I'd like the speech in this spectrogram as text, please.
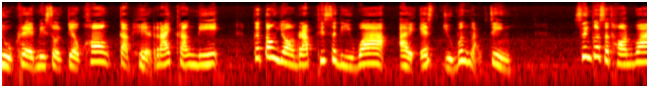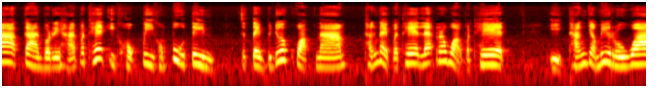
ยูเครนมีส่วนเกี่ยวข้องกับเหตุร้ายครั้งนี้ ก็ต้องยอมรับทฤษฎีว่า IS อยู่เบื้องหลังจริง ซึ่งก็สะท้อนว่าการบริหารประเทศอีก 6 ปีของปูติน จะเต็มไปด้วยขวากน้ำทั้งในประเทศและระหว่างประเทศ อีกทั้งยังไม่รู้ว่า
